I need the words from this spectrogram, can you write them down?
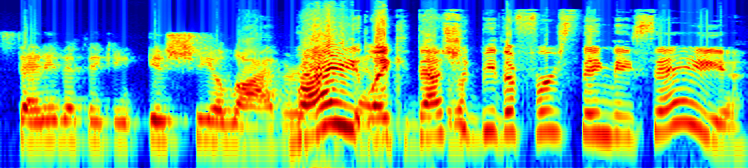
standing there thinking, is she alive? right, like that should be the first thing they say.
